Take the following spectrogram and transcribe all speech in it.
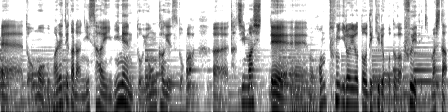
えっと、もう生まれてから2歳2年と4ヶ月とか、えー経ちまして、えーもう本当にいろいろとできることが増えてきました。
